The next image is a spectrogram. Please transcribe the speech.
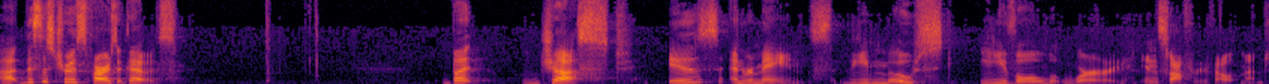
Uh, this is true as far as it goes. But just is and remains the most evil word in software development.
